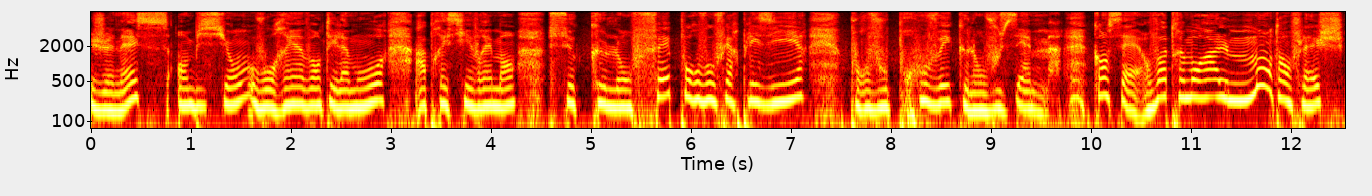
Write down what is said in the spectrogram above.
Jeunesse, ambition, vous réinventez l'amour, appréciez vraiment ce que l'on fait pour vous faire plaisir, pour vous prouver que l'on vous aime. Cancer, votre morale monte en flèche,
